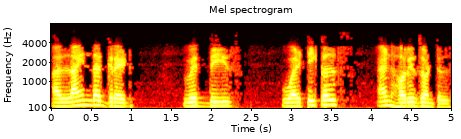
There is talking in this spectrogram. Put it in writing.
align the grid with these verticals and horizontals.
